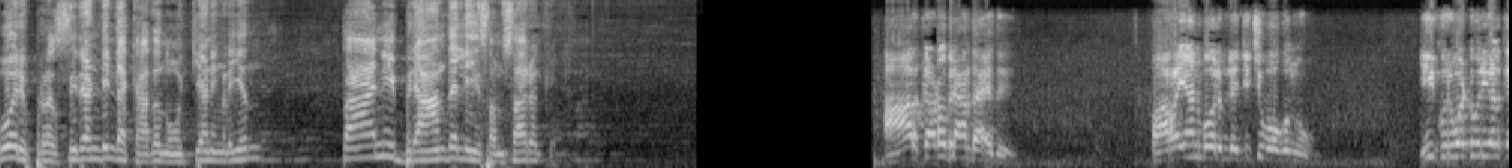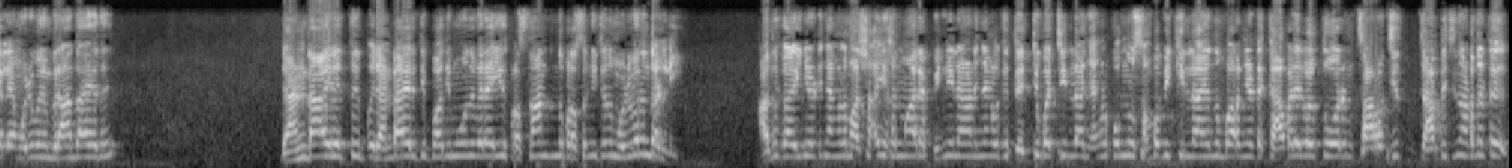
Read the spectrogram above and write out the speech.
ഒരു പ്രസിഡന്റിന്റെ കഥ നോക്കിയാണ് നിങ്ങൾ താനി ഭ്രാന്തല്ലേ ഈ സംസാരമൊക്കെ? ആർക്കാണോ ഭ്രാന്തായത്? പറയാൻ പോലും ലജിച്ചു പോകുന്നു. ഈ കുരുവട്ടൂരികൾക്കല്ലേ മുഴുവൻ ഭ്രാന്തായത്? രണ്ടായിരത്തി രണ്ടായിരത്തി പതിമൂന്ന് വരെ ഈ പ്രസ്ഥാനത്ത് പ്രസംഗിച്ചത് മുഴുവൻ തള്ളി. അത് കഴിഞ്ഞിട്ട് ഞങ്ങൾ മഷായിഹന്മാരെ പിന്നിലാണ് ഞങ്ങൾക്ക് തെറ്റുപറ്റില്ല ഞങ്ങൾക്കൊന്നും സംഭവിക്കില്ല എന്ന് പറഞ്ഞിട്ട് കവലകൾ തോറും ചർച്ച- ചർച്ച നടന്നിട്ട്.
